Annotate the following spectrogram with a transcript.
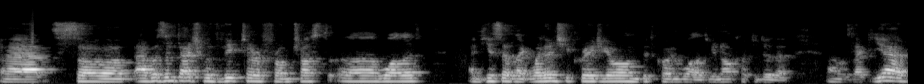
Uh, so I was in touch with Victor from Trust uh, Wallet, and he said like, why don't you create your own Bitcoin wallet? You know how to do that. I was like, yeah,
